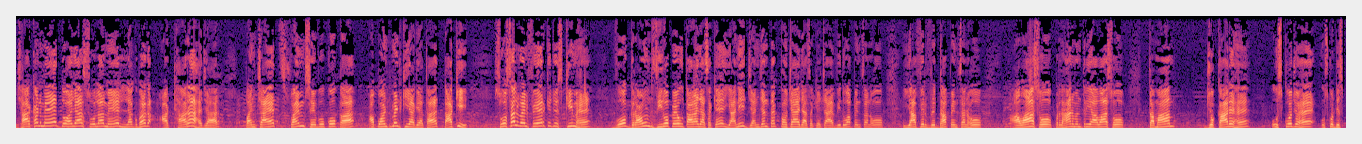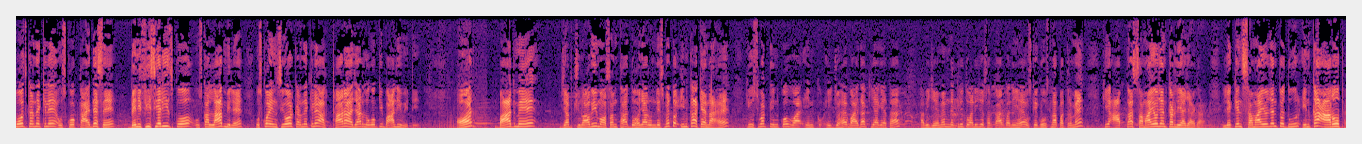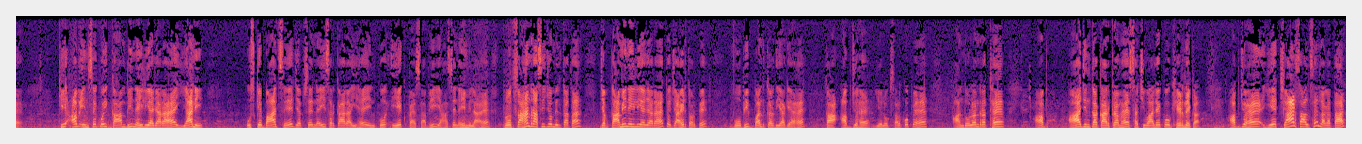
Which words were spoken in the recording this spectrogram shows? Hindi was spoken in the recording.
झारखंड में 2016 में लगभग 18,000 पंचायत स्वयं सेवकों का अपॉइंटमेंट किया गया था ताकि सोशल वेलफेयर के जो स्कीम है वो ग्राउंड ज़ीरो पे उतारा जा सके यानी जन जन तक पहुँचाया जा सके चाहे विधवा पेंशन हो या फिर वृद्धा पेंशन हो आवास हो प्रधानमंत्री आवास हो तमाम जो कार्य है उसको जो है उसको डिस्पोज करने के लिए उसको कायदे से बेनिफिशियरीज को उसका लाभ मिले, उसको इंश्योर करने के लिए अठारह हज़ार लोगों की बहाली हुई थी। और बाद में जब चुनावी मौसम था 2019 में तो इनका कहना है कि उस वक्त इनको इनको, जो है, वायदा किया गया था। अभी जेएमएम नेतृत्व वाली जो सरकार बनी है, उसके घोषणा पत्र में कि आपका समायोजन कर लिया जाएगा। लेकिन समायोजन तो दूर, इनका आरोप है कि अब इनसे कोई काम भी नहीं लिया जा रहा है। यानी उसके बाद से जब से नई सरकार आई है, इनको एक पैसा भी यहाँ से नहीं मिला है। प्रोत्साहन राशि जो मिलता था, जब काम ही नहीं लिया जा रहा है तो ज़ाहिर तौर पे वो भी बंद कर दिया गया है। का अब जो है, ये लोग सड़कों पे है, आंदोलनरत है। अब आज इनका कार्यक्रम है सचिवालय को घेरने का। अब जो है, ये चार साल से लगातार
